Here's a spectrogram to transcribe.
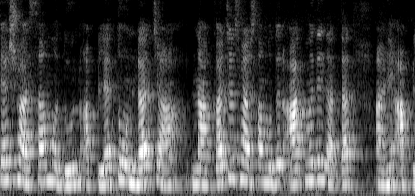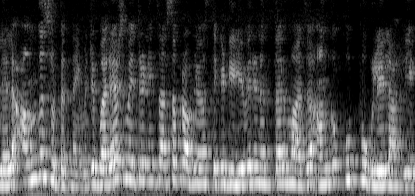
त्या श्वासामधून आपल्या तोंडाच्या नाकाच्या श्वासामधून आतमध्ये जातात आणि आपल्याला अंग सुटत नाही. म्हणजे बऱ्याच मैत्रिणींचा असा प्रॉब्लेम असते की डिलिव्हरीनंतर माझं अंग खूप फुगलेलं आहे.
